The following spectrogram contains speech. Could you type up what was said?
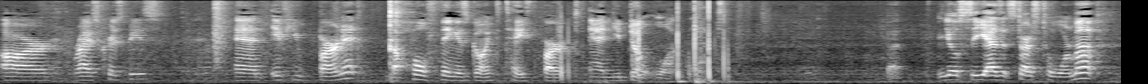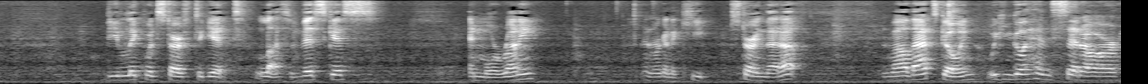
our Rice Krispies. And if you burn it, the whole thing is going to taste burnt, and you don't want that. But you'll see as it starts to warm up, the liquid starts to get less viscous and more runny. And we're going to keep stirring that up. And while that's going, we can go ahead and set our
